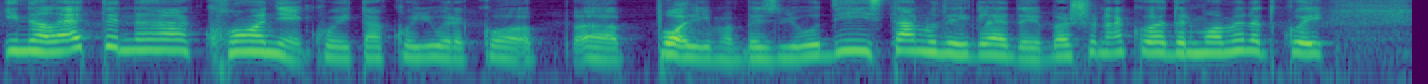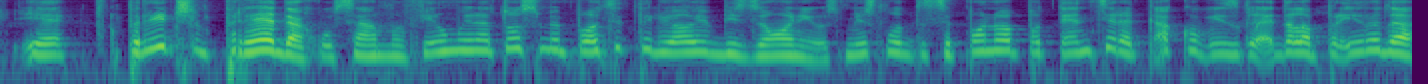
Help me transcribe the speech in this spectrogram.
i nalete na konje koji tako jure ko a, poljima bez ljudi i stanu da ih gledaju. Baš onako jedan moment koji je priličan predah u samom filmu i na to su me podsjetili ovi bizoni u smislu da se ponovo potencira kako bi izgledala priroda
